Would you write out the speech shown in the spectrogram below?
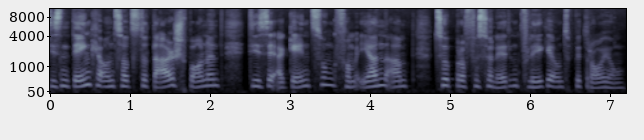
diesen Denkansatz total spannend, diese Ergänzung vom Ehrenamt zur professionellen Pflege und Betreuung.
